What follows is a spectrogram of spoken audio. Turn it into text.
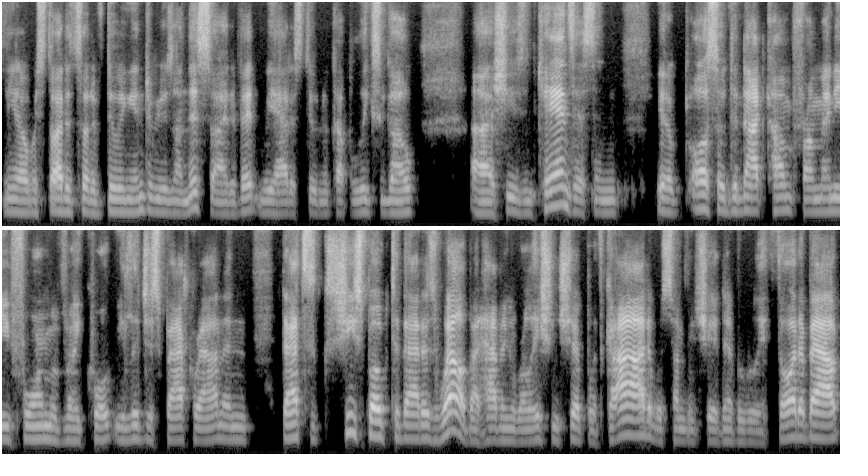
you know we started sort of doing interviews on this side of it we had a student a couple weeks ago uh, she's in kansas and you know also did not come from any form of a quote religious background. And that's she spoke to that as well about having a relationship with god. It was something she had never really thought about.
